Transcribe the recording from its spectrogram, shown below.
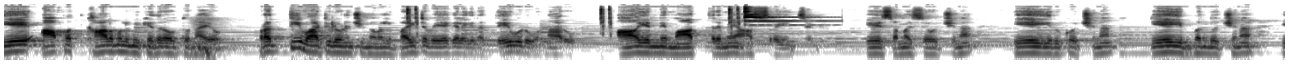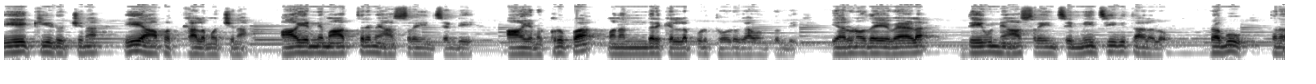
ఏ ఆపత్కాలములు మీకు ఎదురవుతున్నాయో ప్రతి వాటిలో నుంచి మిమ్మల్ని బయట వేయగలిగిన దేవుడు ఉన్నారు. ఆయన్ని మాత్రమే ఆశ్రయించండి. ఏ సమస్య వచ్చినా ఏ ఇరుకొచ్చినా ఏ ఇబ్బంది వచ్చినా ఏ కీడొచ్చినా ఏ ఆపత్కాలం వచ్చినా ఆయన్ని మాత్రమే ఆశ్రయించండి. ఆయన కృప మనందరికి ఎల్లప్పుడూ తోడుగా ఉంటుంది. అరుణోదయ వేళ దేవుణ్ణి ఆశ్రయించే మీ జీవితాలలో ప్రభు తన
